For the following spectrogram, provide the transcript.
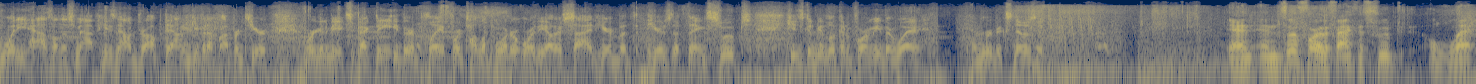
what he has on this map. He's now dropped down, given up upper tier. We're going to be expecting either a play for teleporter or the other side here, but th- here's the thing. Swooped, he's going to be looking for him either way, and Rubik's knows it. And and so far, the fact that Swooped let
